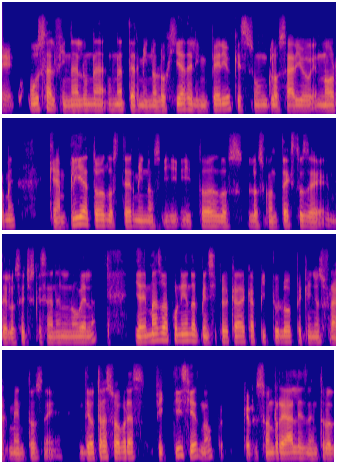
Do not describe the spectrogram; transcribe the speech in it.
eh, usa al final una, terminología del imperio, que es un glosario enorme que amplía todos los términos y, todos los, contextos de, los hechos que se dan en la novela. Y además va poniendo al principio de cada capítulo pequeños fragmentos de, otras obras ficticias, ¿no? que son reales dentro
